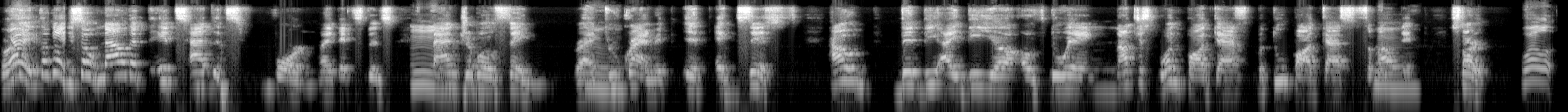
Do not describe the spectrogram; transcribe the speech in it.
Right. Okay. So now that it's had its form, right? It's this mm. tangible thing, right? Mm. True crime, it, it exists. How did the idea of doing not just one podcast but two podcasts about mm. it start? Well,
